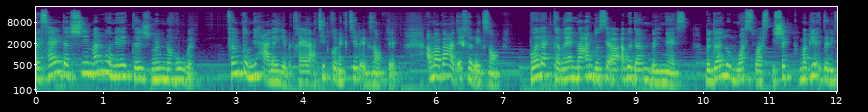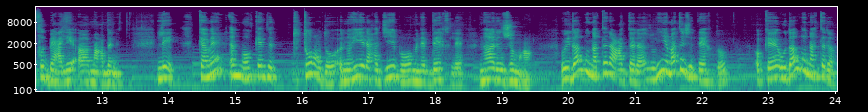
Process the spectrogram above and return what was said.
بس هيدا الشيء منه ناتج منه هو. فهمتوا منيح علي بتخيل عطيتكم كتير example ات أما بعد آخر example ولد كمان ما عنده ثقة أبدا بالناس. بضله موسوس بشك ما بيقدر يفوت بعلاقة مع بنت. ليه؟ كمان أمه كانت توعده إنه هي رح تجيبه من الداخلية نهار الجمعة. ويضلوا ناطرها على الدرج وهي ما تجي تاخده okay؟ وضلوا ناطرها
